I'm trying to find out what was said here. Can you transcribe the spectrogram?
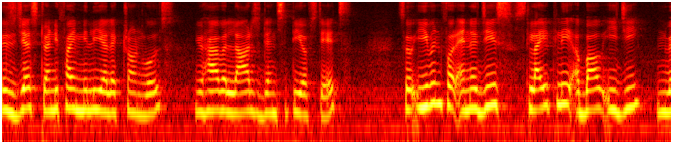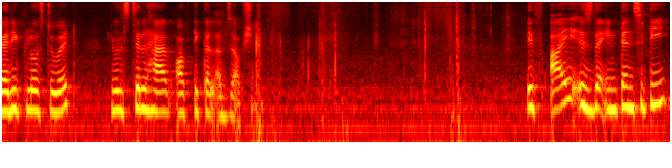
is just 25 milli electron volts, you have a large density of states. So, even for energies slightly above Eg and very close to it, you will still have optical absorption. If I is the intensity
